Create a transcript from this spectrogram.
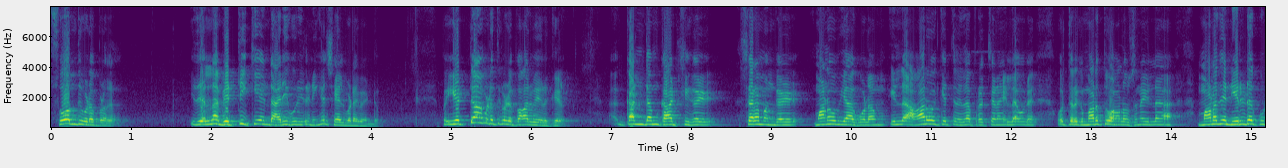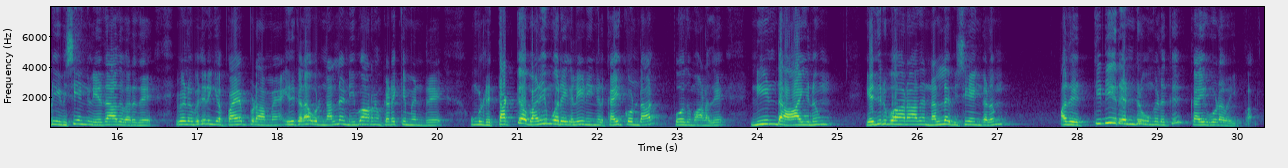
சோர்ந்து விடப்படாது. இதெல்லாம் வெற்றிக்கே என்ற அறிகுறியில் நீங்கள் செயல்பட வேண்டும். இப்போ எட்டாம் இடத்துக்குடைய பார்வை இருக்குது கண்டம் காட்சிகள் சிரமங்கள் மனோவியாகுலம் இல்லை ஆரோக்கியத்தில் ஏதாவது பிரச்சனை இல்லை ஒரு ஒருத்தருக்கு மருத்துவ ஆலோசனை இல்லை மனதை நெருடக்கூடிய விஷயங்கள் ஏதாவது வருது இவளை பற்றி நீங்கள் பயப்படாமல் இதுக்கெல்லாம் ஒரு நல்ல நிவாரணம் கிடைக்கும் என்று உங்களுடைய தக்க வழிமுறைகளை நீங்கள் கைக்கொண்டால் போதுமானது. நீண்ட ஆயிலும் எதிர்பாராத நல்ல விஷயங்களும் அது திடீரென்று உங்களுக்கு கைகூட வைப்பார்.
